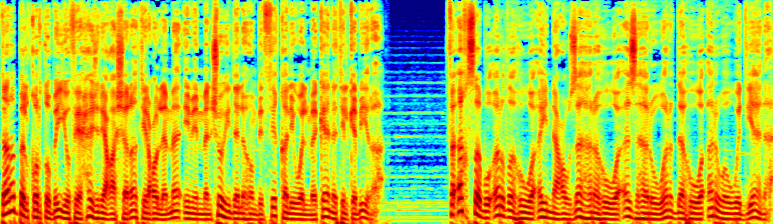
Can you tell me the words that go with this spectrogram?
تربى القرطبي في حجر عشرات العلماء ممن شهد لهم بالثقل والمكانة الكبيرة، فأخصبوا أرضه وأينعوا زهره وأزهروا ورده وأرووا وديانه،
